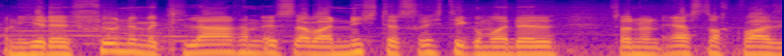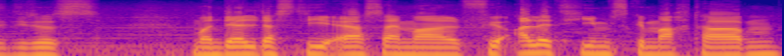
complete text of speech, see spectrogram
Und hier der schöne McLaren ist aber nicht das richtige Modell, sondern erst noch quasi dieses Modell, das die erst einmal für alle Teams gemacht haben.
